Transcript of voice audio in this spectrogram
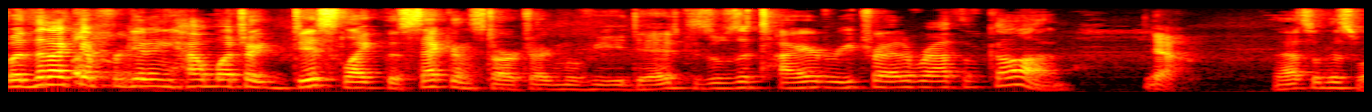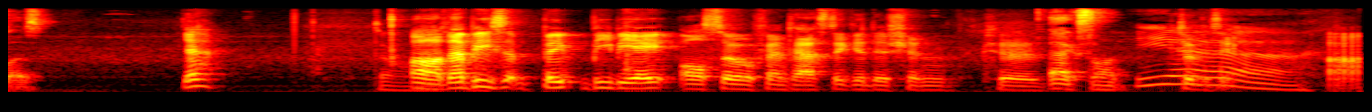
But then I kept forgetting how much I disliked the second Star Trek movie he did because it was a tired retread of Wrath of Khan. yeah. And that's what this was. Yeah. Uh, that beats BB-8 also a fantastic addition to Excellent. to the team. Yeah.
